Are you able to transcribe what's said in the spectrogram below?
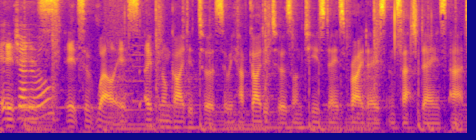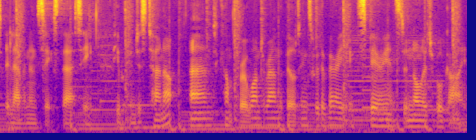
in It general? is- it's a, well, it's open on guided tours. So we have guided tours on Tuesdays, Fridays, and Saturdays at 11 and 6:30. People can just turn up and come for a wander around the buildings with a very experienced and knowledgeable guide.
